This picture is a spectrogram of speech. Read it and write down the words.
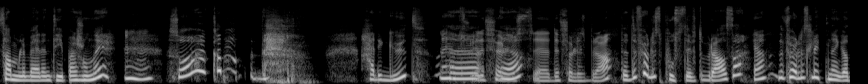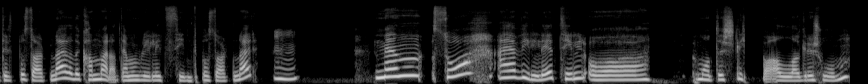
samle mer enn ti personer, mm -hmm. så kan Herregud. Jeg tror det føles, føles, det føles bra. Dette føles positivt og bra, altså. Ja. Det føles litt negativt på starten der, og det kan være at jeg må bli litt sint på starten der. Mm. Men så er jeg villig til å på en måte slippe all aggresjonen.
